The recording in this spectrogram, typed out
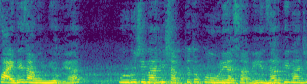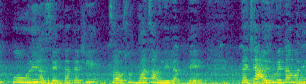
फायदे जाणून घेऊयात. कुरडूची भाजी शक्यतो कोवळी असावी. जर ती भाजी कोवळी असेल तर त्याची चवसुद्धा चांगली लागते. त्याचे आयुर्वेदामध्ये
